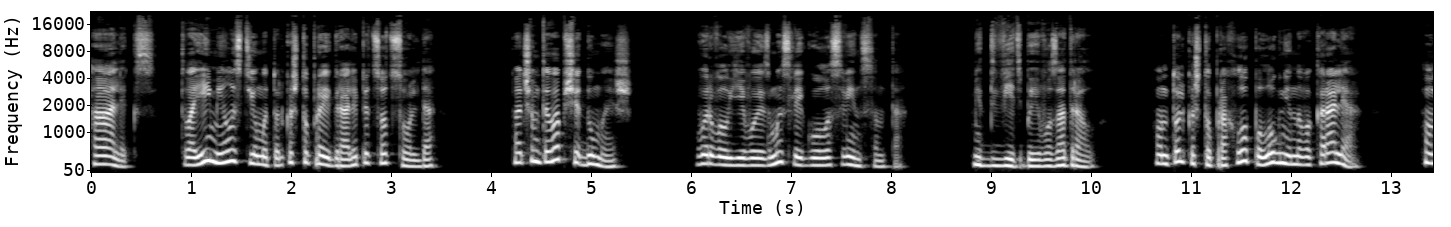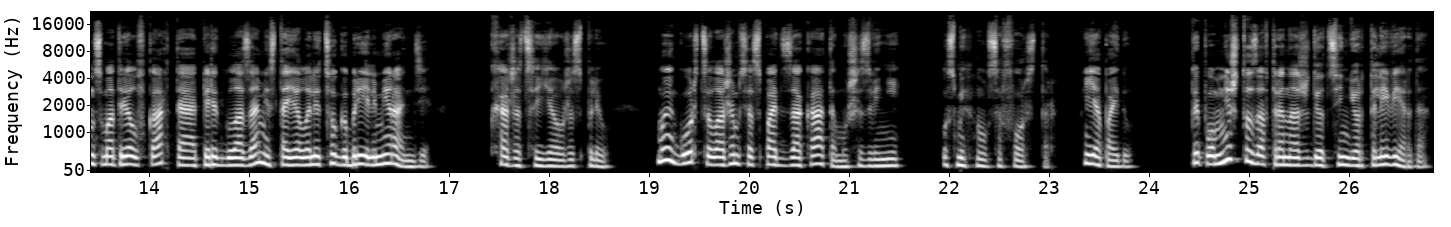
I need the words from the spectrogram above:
«Алекс, твоей милостью мы только что проиграли 500 сольда. О чем ты вообще думаешь?» Вырвал его из мыслей голос Винсента. Медведь бы его задрал. Он только что прохлопал огненного короля. Он смотрел в карты, а перед глазами стояло лицо Габриэля Миранди. «Кажется, я уже сплю. Мы, горцы, ложимся спать с закатом, уж извини», — усмехнулся Форстер. «Я пойду». Ты помнишь, что завтра нас ждет сеньор Таливерда?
